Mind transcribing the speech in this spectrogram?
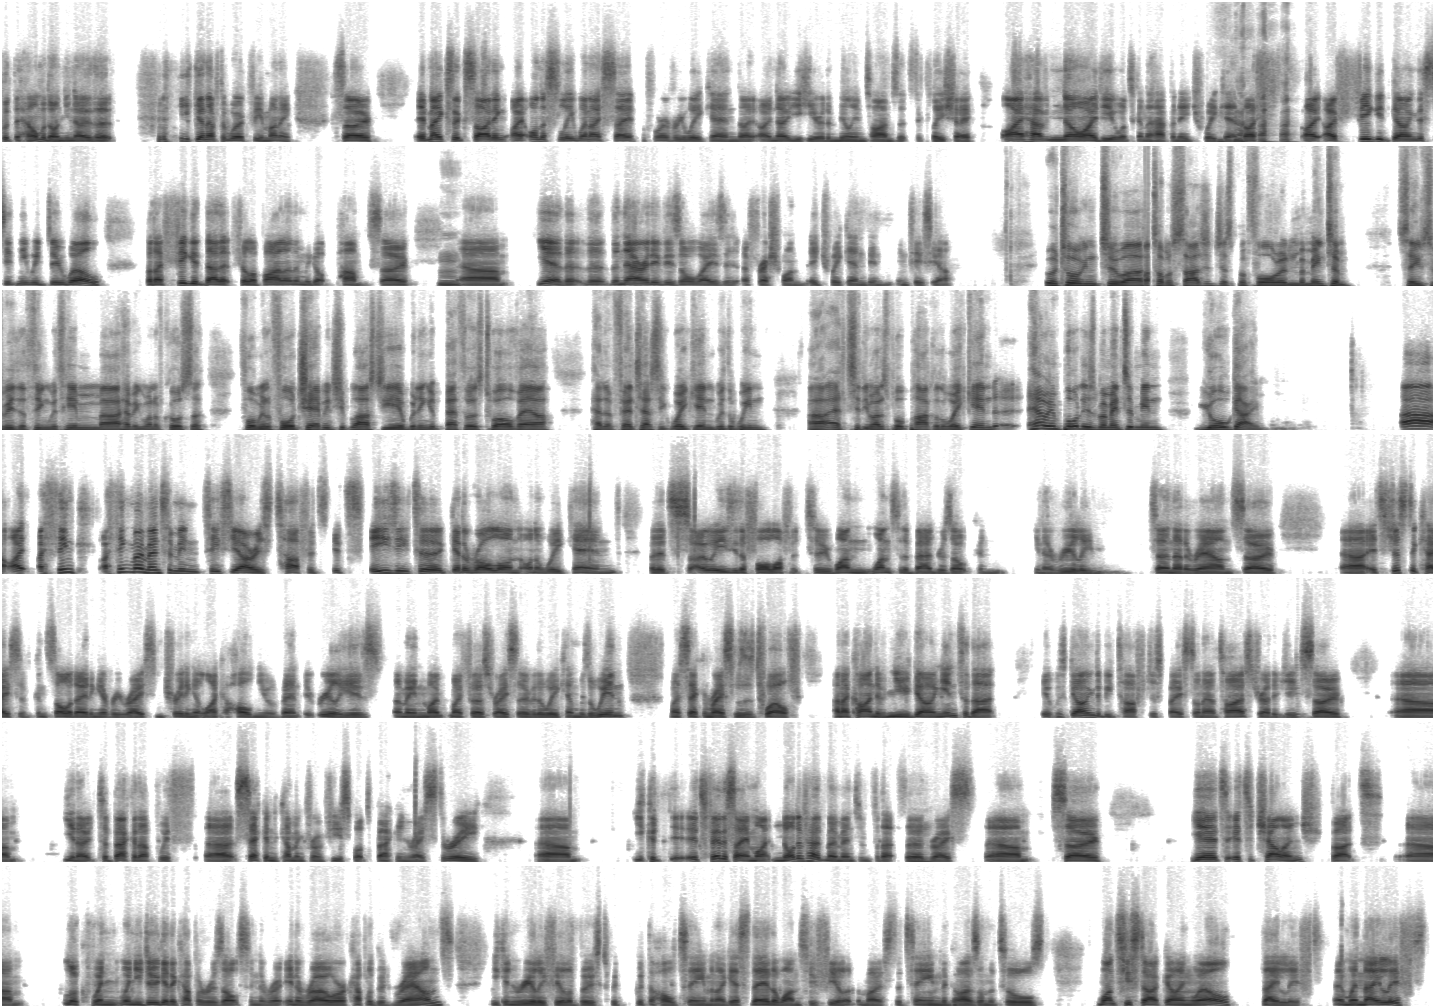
put the helmet on, you know that you're gonna have to work for your money. So it makes it exciting. I honestly, when I say it before every weekend, I, I know you hear it a million times. That's the cliche. I have no idea what's going to happen each weekend. I, I, I figured going to Sydney we'd do well, but I figured that at Phillip Island and we got pumped. So, Mm. um, yeah, the, the the narrative is always a, a fresh one each weekend in, in TCR. We were talking to uh, Thomas Sargent just before, and momentum seems to be the thing with him, uh, having won, of course, the Formula Ford Championship last year, winning at Bathurst 12 hour, had a fantastic weekend with a win uh, at Sydney Motorsport Park on the weekend. Uh, How important is momentum in your game? Uh, I, I think I think momentum in TCR is tough. It's it's easy to get a roll on on a weekend, but it's so easy to fall off it too. One one sort of bad result can you know really turn that around. So uh, it's just a case of consolidating every race and treating it like a whole new event. It really is. I mean, my, my first race over the weekend was a win. My second race was a 12th. And I kind of knew going into that it was going to be tough just based on our tire strategy. So, um, you know, to back it up with uh, second coming from a few spots back in race three, um, you could. It's fair to say I might not have had momentum for that third Mm. race. Um, so, yeah, it's it's a challenge, but um, look, when when you do get a couple of results in the ro- in a row or a couple of good rounds, you can really feel a boost with with the whole team. And I guess they're the ones who feel it the most. The team, the guys on the tools. Once you start going well, they lift, and when they lift,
